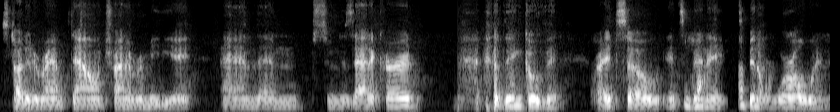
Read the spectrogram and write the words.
started to ramp down, trying to remediate. And then as soon as that occurred, then COVID, right? So it's yeah. been a it's been a whirlwind.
